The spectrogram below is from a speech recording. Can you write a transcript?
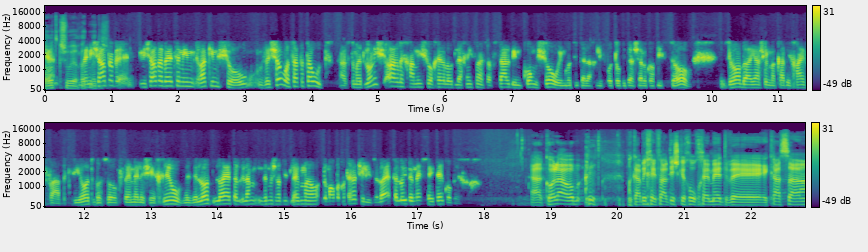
הצלעות כן. כשהוא ירד. ונשארת ב- נשארת בעצם עם, רק עם שואו, ושואו עשה את הטעות. אז זאת אומרת, לא נשאר לך מישהו אחר עוד להכניס מהספסל במקום שואו, אם רצית להחליף אותו בגלל שהיה לו כרטיס צהוב. זו הבעיה של מכבי חיפה, הפציעות בסוף הם אלה שהכריעו, וזה לא, לא היה, תלוי, זה מה שרציתי לומר, לומר בכותרת שלי, זה לא היה תלוי במסי תיקו בהכרח. אה, כל ה... מכבי חיפה, אל תשכחו חמד וקאסה,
